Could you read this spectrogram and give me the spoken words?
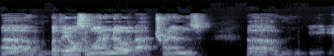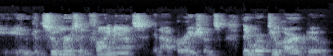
um, but they also want to know about trends um, in consumers, in finance, in operations. They work too hard to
